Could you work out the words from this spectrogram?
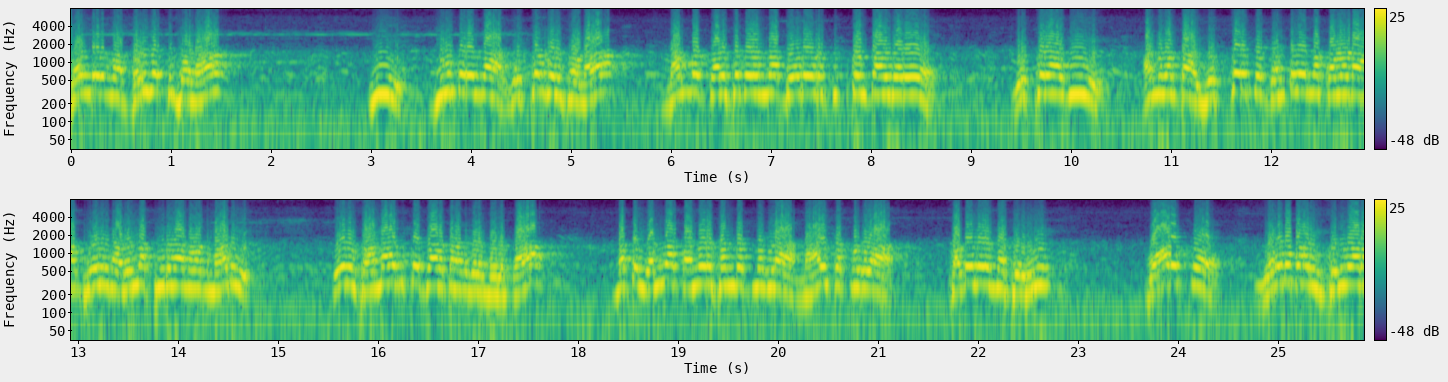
ಜನರನ್ನ ಬರಿಗಟ್ಟಿಸೋಣ ಈ ಯುವಕರನ್ನ ಎಚ್ಚರಗೊಳಿಸೋಣ. ನಮ್ಮ ಕೆಲಸಗಳನ್ನ ಬೇರೆಯವರು ಕಿತ್ಕೊಂತಾ ಇದ್ದಾರೆ. ಎಚ್ಚರಾಗಿ ಅನ್ನುವಂತ ಎಚ್ಚರಿಕೆ ಗಂಟೆಯನ್ನ ಕೊಡೋಣ ಅಂತ ಹೇಳಿ ನಾವೆಲ್ಲ ತೀರ್ಮಾನವನ್ನು ಮಾಡಿ, ಏನು ಸಾಮಾಜಿಕ ಜಾಲತಾಣಗಳ ಮೂಲಕ ಮತ್ತೆ ಎಲ್ಲ ಕನ್ನಡ ಸಂಘಟನೆಗಳ ನಾಯಕತ್ವಗಳ ಸಭೆಗಳನ್ನ ಸೇರಿ, ವಾರಕ್ಕೆ ಎರಡು ಬಾರಿ ಶನಿವಾರ,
